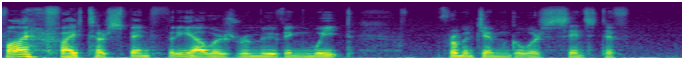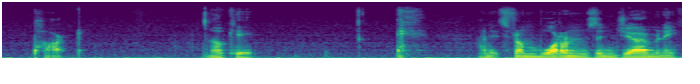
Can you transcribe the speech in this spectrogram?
Firefighters spend three hours removing weight from a gym goer's sensitive part. Okay. and it's from Worms in Germany.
